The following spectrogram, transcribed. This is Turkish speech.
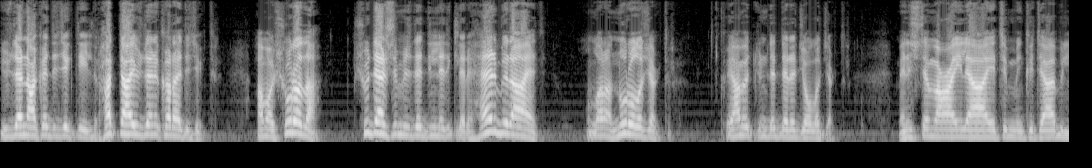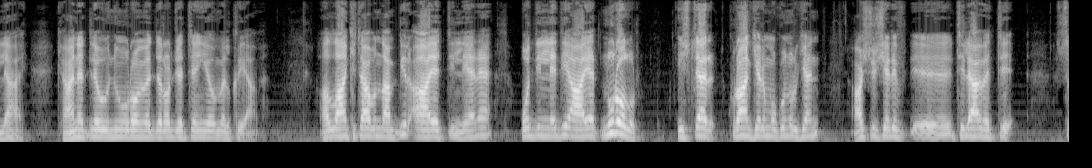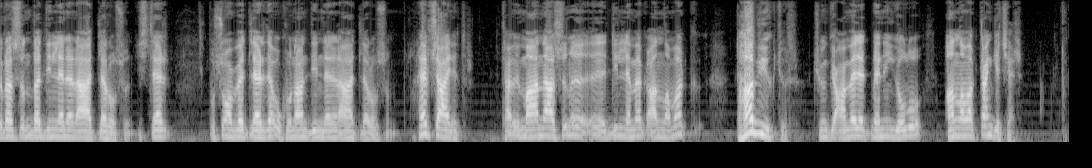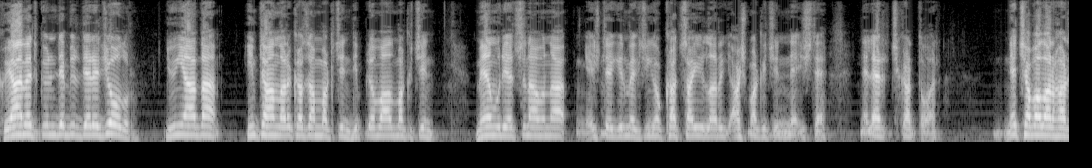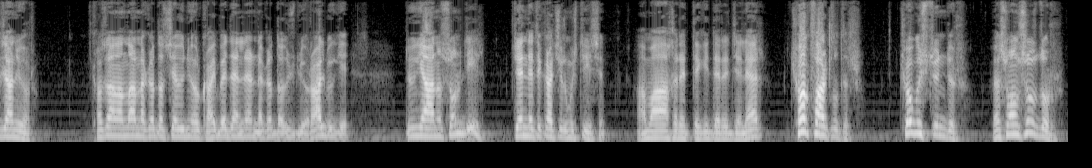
Yüzlerini hak edecek değildir. Hatta yüzlerini kara edecektir. Ama şurada, şu dersimizde dinledikleri her bir ayet onlara nur olacaktır. Kıyamet günde derece olacaktır. Men istema'a ile ayetin min kitabillahi kânet lehu nûron ve dereceten yevmel kıyame. Allah'ın kitabından bir ayet dinleyene o dinlediği ayet nur olur. İster Kur'an-ı Kerim okunurken Aşr-ı Şerif e, tilaveti sırasında dinlenen ayetler olsun. İster bu sohbetlerde okunan, dinlenen ayetler olsun. Hepsi aynıdır. Tabi manasını e, dinlemek, anlamak daha büyüktür. Çünkü amel etmenin yolu anlamaktan geçer. Kıyamet gününde bir derece olur. Dünyada imtihanları kazanmak için, diploma almak için, memuriyet sınavına işte girmek için, yok kat sayıları aşmak için ne işte neler çıkarttılar. Ne çabalar harcanıyor. Kazananlar ne kadar seviniyor, kaybedenler ne kadar üzülüyor. Halbuki dünyanın sonu değil. Cenneti kaçırmış değilsin. Ama ahiretteki dereceler çok farklıdır. Çok üstündür ve sonsuzdur.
